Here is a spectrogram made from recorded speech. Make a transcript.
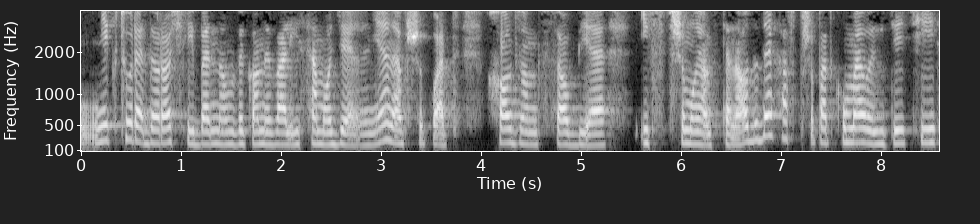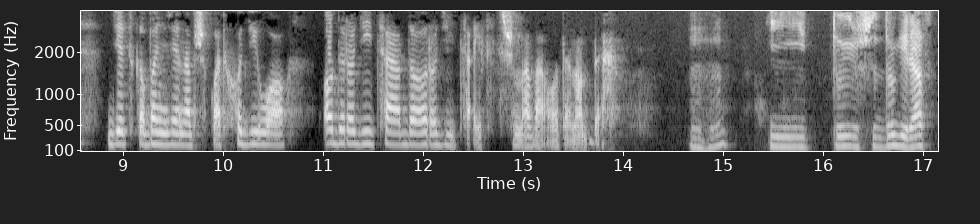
Niektóre dorośli będą wykonywali samodzielnie, na przykład chodząc sobie i wstrzymując ten oddech, a w przypadku małych dzieci dziecko będzie na przykład chodziło od rodzica do rodzica i wstrzymywało ten oddech. Mhm. I tu już drugi raz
